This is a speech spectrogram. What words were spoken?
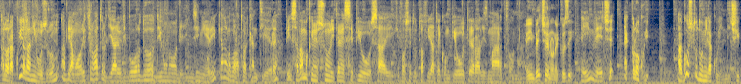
Allora, qui alla newsroom abbiamo ritrovato il diario di bordo di uno degli ingegneri che hanno lavorato al cantiere. Pensavamo che nessuno li tenesse più, sai, che fosse tutto affidato ai computer, agli smartphone. E invece non è così. E invece, eccolo qui. Agosto 2015.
